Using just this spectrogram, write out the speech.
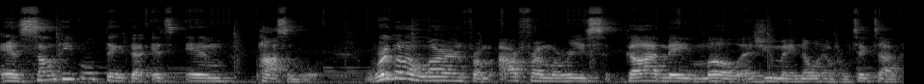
And some people think that it's impossible. We're gonna learn from our friend Maurice, God made Mo, as you may know him from TikTok,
